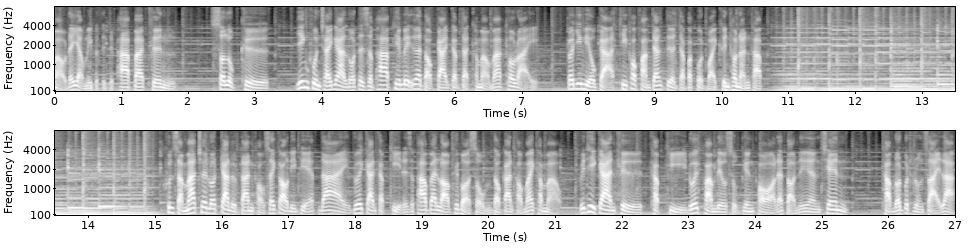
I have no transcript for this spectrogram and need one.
ม่าได้อย่างมีประสิทธิภาพมากขึ้น สรุปคือ ยิ่งคุณใช้งานรถในสภาพที่ไม่เอื้อต่อการกำจัดขม่ามากเท่าไหร่ ก็ยิ่งมีโอกาสที่ข้อความแจ้งเตือนจะปรากฏบ่อยขึ้นเท่านั้นครับ คุณสามารถช่วยลดการอุดตันของไส้กรอง DPF ได้ด้วยการขับขี่ในสภาพแวดล้อมที่เหมาะสมต่อการเผาไหม้ขม่าวิธีการคือขับขี่ด้วยความเร็วสูงเพียงพอและต่อเนื่อง เช่น ขับรถบนถนนสายหลัก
